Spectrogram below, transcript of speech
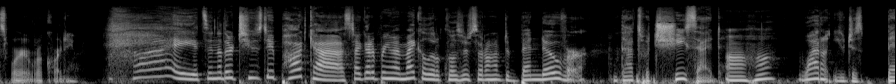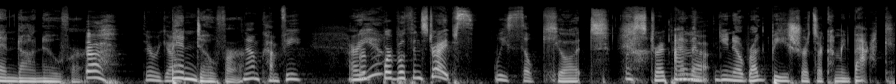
Much to learn in this word recording. Hi, it's another Tuesday podcast. I got to bring my mic a little closer so I don't have to bend over. That's what she said. Uh huh. Why don't you just bend on over? Ugh, there we go. Bend over. Now I'm comfy. Are We're- you? We're both in stripes. We so cute. We're striping I'm it up. you know, rugby shirts are coming back.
